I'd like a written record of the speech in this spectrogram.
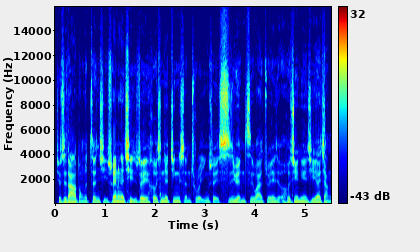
就是大家懂得珍惜。所以那个其实最核心的精神，除了饮水思源之外，最核心的点其实来讲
